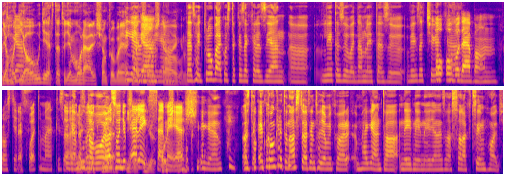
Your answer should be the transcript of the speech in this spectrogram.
Ja, hogy, ja, úgy érted, hogy ilyen morálisan próbálják Igen, meg igen, igen. Ah, igen. Tehát, hogy próbálkoztak ezekkel az ilyen uh, létező vagy nem létező végzettségekkel. O- óvodában rossz gyerek volt a Márkiza. Igen, Az buta mondjuk- volt. Az mondjuk Igen, elég igen, személyes. Igen. Azt, konkrétan az történt, hogy amikor amikor megjelent a 444-en ez a szalag cím, hogy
